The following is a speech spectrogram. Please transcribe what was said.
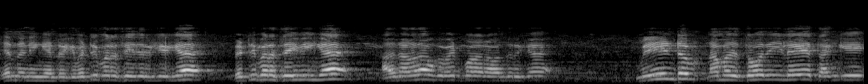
என்ன நீங்க இன்றைக்கு வெற்றி பெற செய்திருக்கீங்க. வெற்றி பெற செய்வீங்க. அதனாலதான் உங்க வேட்பாளராக வந்திருக்கேன். மீண்டும் நமது தொகுதியிலேயே தங்கி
